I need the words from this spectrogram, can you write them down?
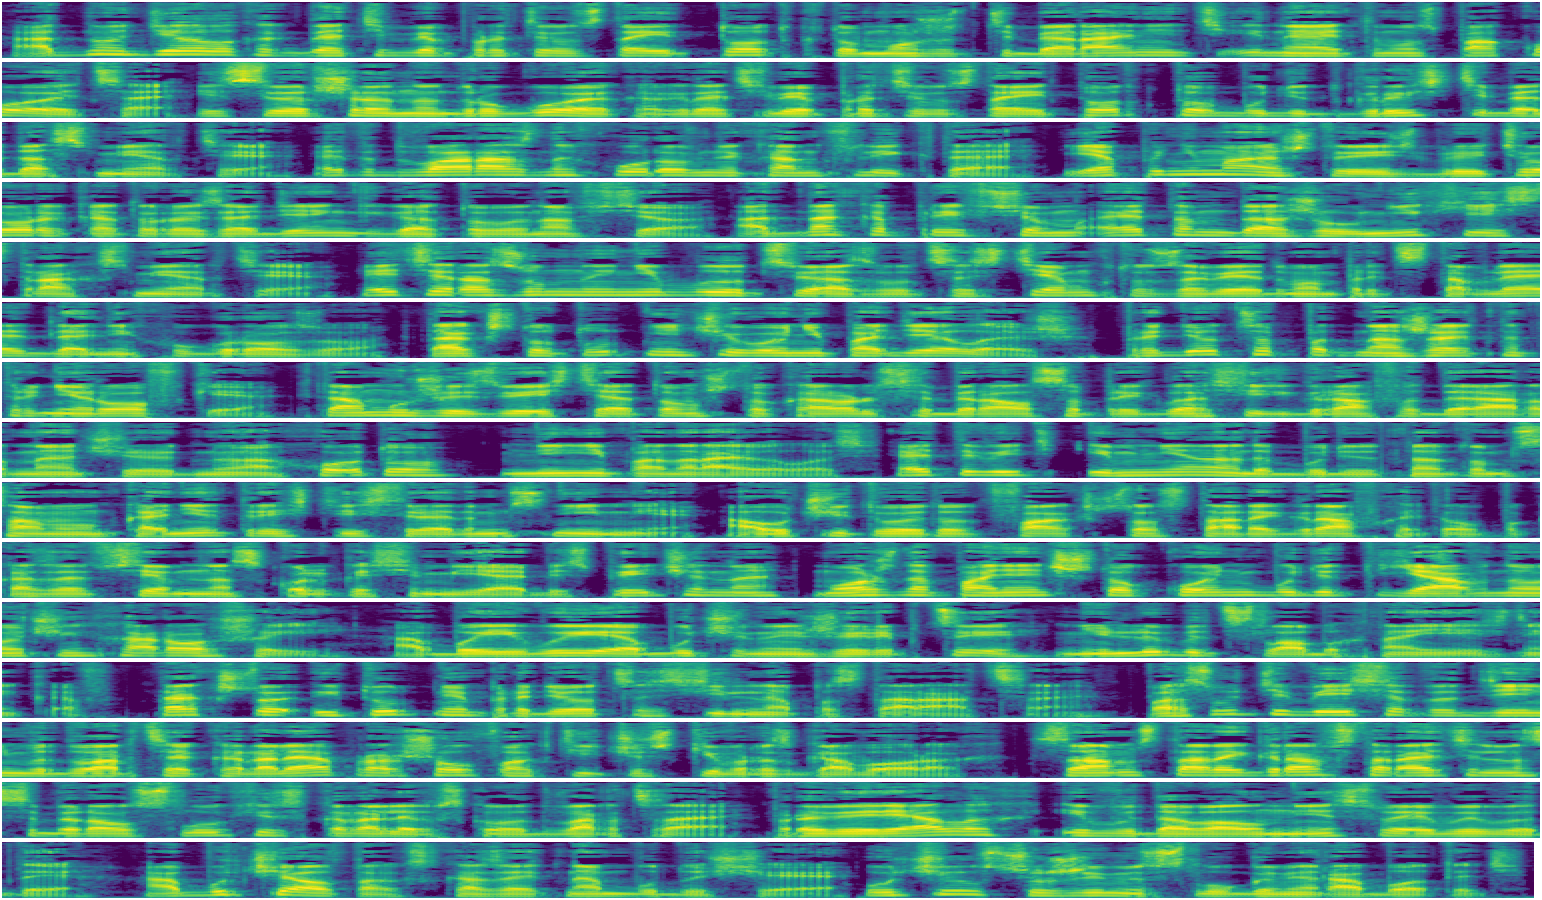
Одно дело, когда тебе противостоит тот, кто может тебя ранить и на этом успокоиться, и совершенно другое, когда тебе противостоит тот, кто будет грызть тебя до смерти. Это два разных уровня конфликта. Я понимаю, что есть бритеры, которые за деньги готовы на все. Однако при всем этом даже у них есть страх смерти. Эти разумные не будут связываться с тем, кто заведомо представляет для них угрозу. Так что тут ничего не поделаешь. Придется поднажать на тренировке. К тому же известие о том, что король собирался пригласить графа Деар на очередную охоту, мне не понравилось. Это ведь и мне надо будет на том самом коне трястись рядом с ними. А учитывая тот факт, что старый граф хотел показать всем, насколько семья обеспечена, можно понять, что конь будет явно очень хороший, а боевые обученные жеребцы не любят слабых наездников. Так что и тут мне придется сильно постараться. По сути, весь этот день во дворце короля прошел фактически в разговорах. Сам старый граф старательно собирал слухи с королевского дворца, проверял их и выдавал мне свои выводы. Об Обучал, так сказать, на будущее. Учил с чужими слугами работать.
